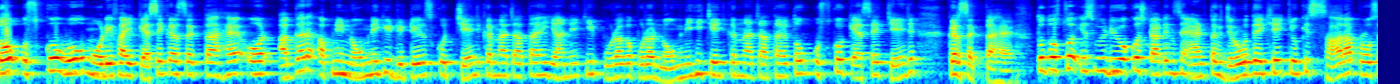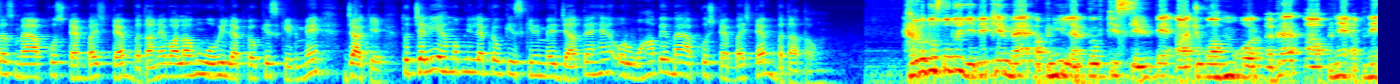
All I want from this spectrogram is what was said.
तो उसको वो मॉडिफाई कैसे कर सकता है? और अगर अपनी नॉमनी की डिटेल्स को चेंज करना चाहता है, यानी कि पूरा का पूरा नॉमनी ही चेंज करना चाहता है तो उसको कैसे चेंज कर सकता है? तो दोस्तों, इस वीडियो को स्टार्टिंग से एंड तक ज़रूर देखिए, क्योंकि सारा प्रोसेस मैं आपको स्टेप बाय स्टेप बताने वाला हूँ, वो भी लैपटॉप की स्क्रीन में जाके। तो चलिए हम अपनी लैपटॉप की स्क्रीन में जाते हैं और वहाँ पर मैं आपको स्टेप बाय स्टेप बताता हूँ। हेलो दोस्तों तो ये देखिए मैं अपनी लैपटॉप की स्क्रीन पे आ चुका हूँ और अगर आपने अपने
